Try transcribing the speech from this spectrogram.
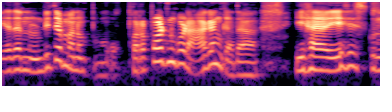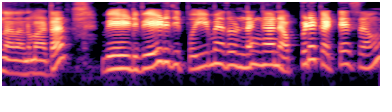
ఏదైనా వండితే మనం పొరపాటును కూడా ఆగం కదా. ఇహ వేసేసుకున్నాను అనమాట వేడి వేడిది పొయ్యి మీద ఉండంగానే అప్పుడే కట్టేసాము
